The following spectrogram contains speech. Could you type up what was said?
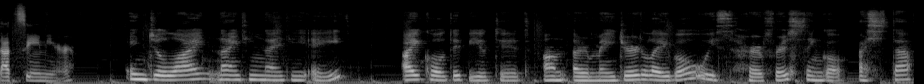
that same year. In July 1998, Aiko debuted on a major label with her first single, Ashita,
